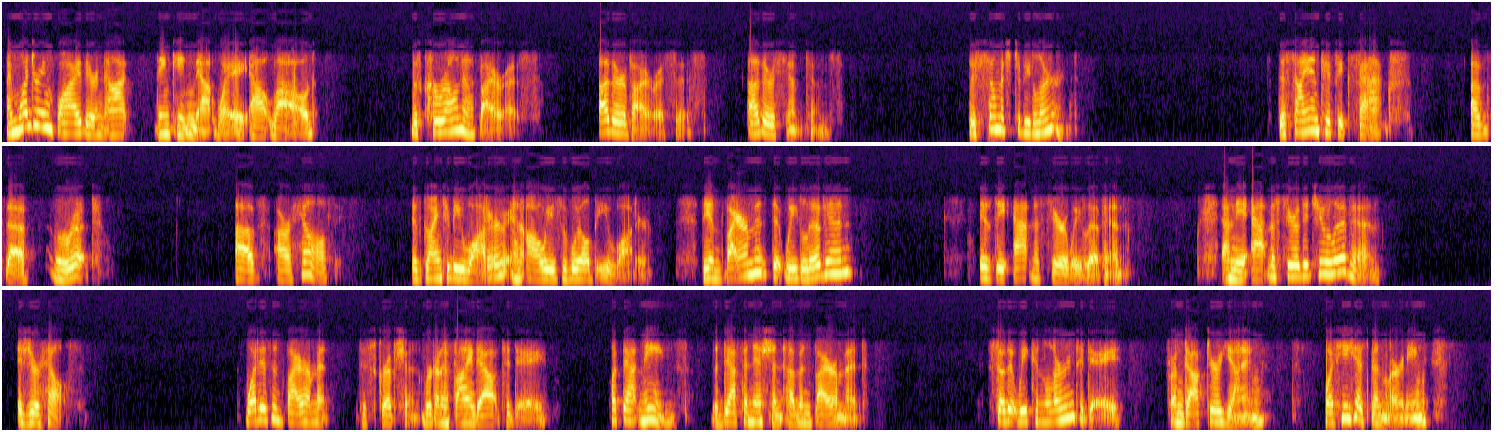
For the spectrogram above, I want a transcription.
I'm wondering why they're not thinking that way out loud with coronavirus, other viruses, other symptoms. There's so much to be learned. The scientific facts of the root of our health is going to be water and always will be water. The environment that we live in is the atmosphere we live in. And the atmosphere that you live in is your health. What is environment description? We're going to find out today what that means, the definition of environment, so that we can learn today from Dr. Young what he has been learning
